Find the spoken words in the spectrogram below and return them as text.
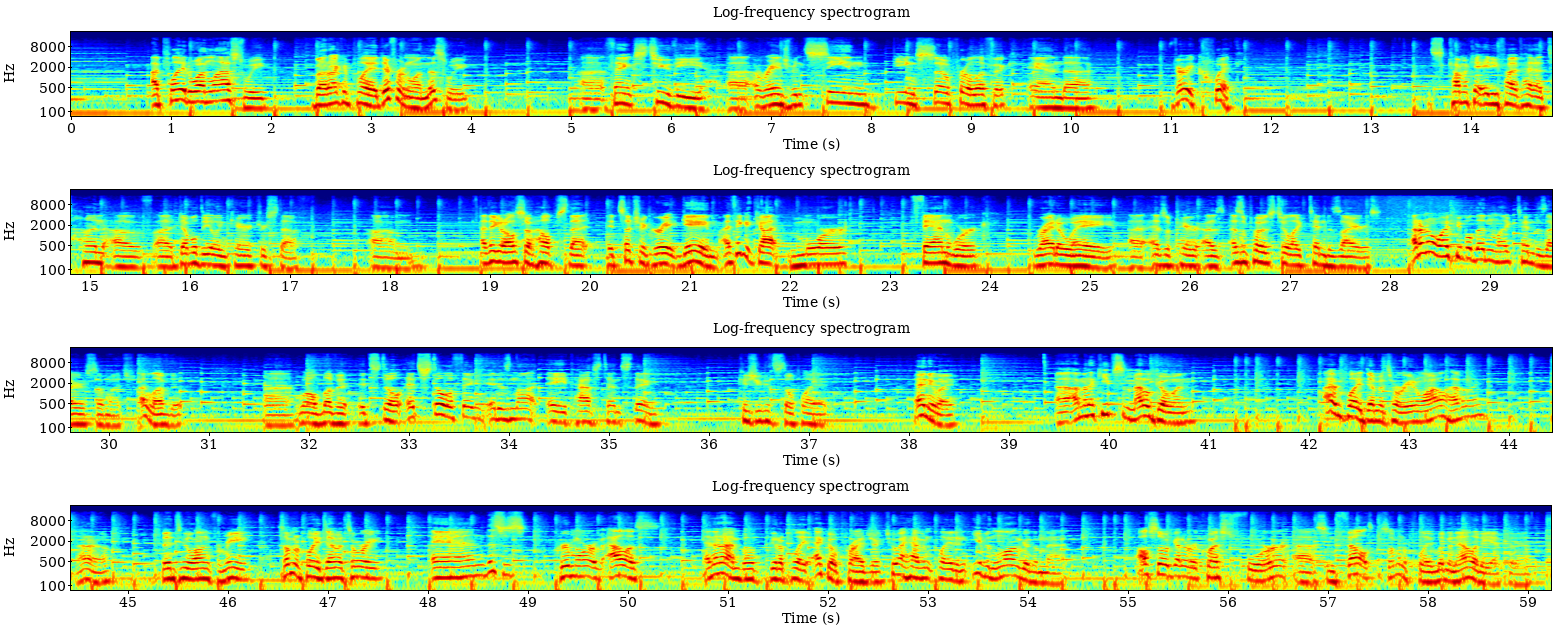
I played one last week, but I could play a different one this week." Uh, thanks to the uh, arrangement scene being so prolific and uh, very quick. Comic 85 had a ton of uh, double dealing character stuff. Um, I think it also helps that it's such a great game. I think it got more fan work right away uh, as a pair as as opposed to like Ten Desires. I don't know why people didn't like Ten Desires so much. I loved it. Uh, well, love it. It's still it's still a thing. It is not a past tense thing because you can still play it. Anyway, uh, I'm gonna keep some metal going. I haven't played Demetori in a while, haven't I? I don't know. Been too long for me. So I'm gonna play Demetori, and this is Grimoire of Alice. And then I'm gonna play Echo Project, who I haven't played in even longer than that. Also got a request for uh, some felt, so I'm gonna play Liminality after that.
